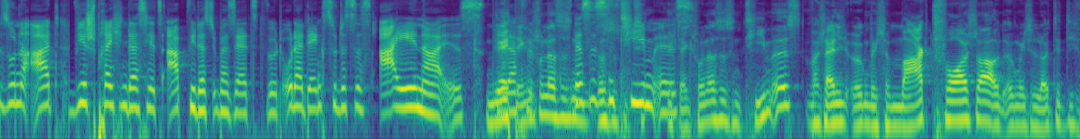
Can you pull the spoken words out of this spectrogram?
so eine Art, wir sprechen das jetzt ab, wie das übersetzt wird. Oder denkst du, dass es einer ist? Nee, ich denke schon, dass es ein, dass es dass ein es Team Ich ist. denke schon, dass es ein Team ist. Wahrscheinlich irgendwelche Marktforscher und irgendwelche Leute, die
